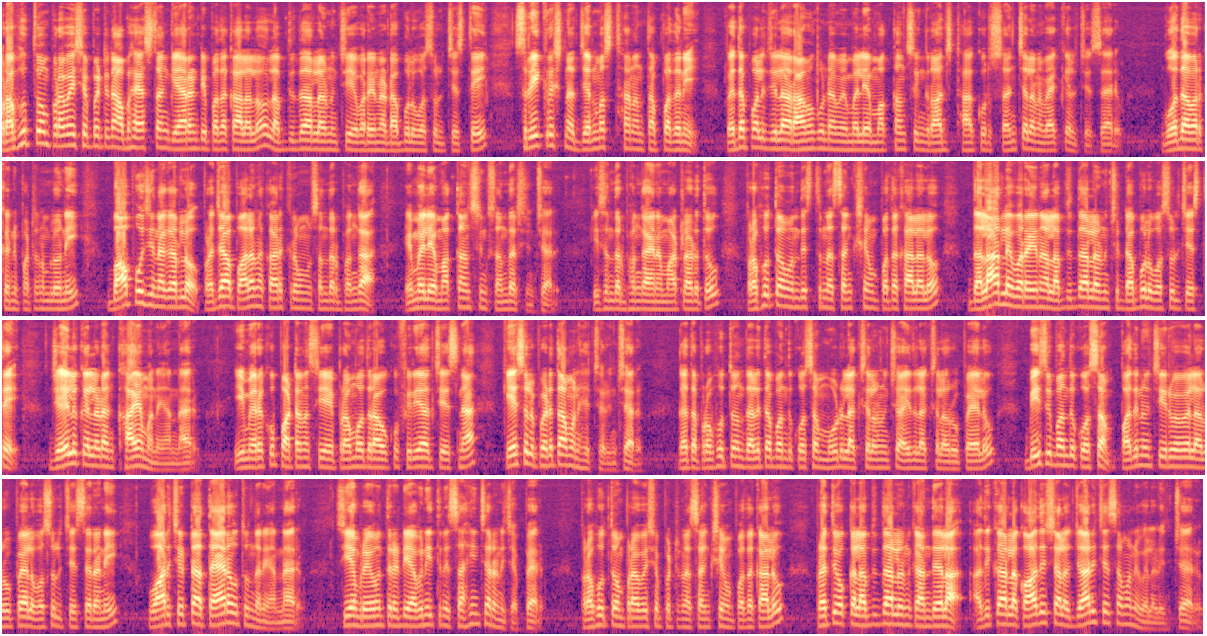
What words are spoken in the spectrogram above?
ప్రభుత్వం ప్రవేశపెట్టిన అభయస్థం గ్యారంటీ పథకాలలో లబ్ధిదారుల నుంచి ఎవరైనా డబ్బులు వసూలు చేస్తే శ్రీకృష్ణ జన్మస్థానం తప్పదని పెద్దపల్లి జిల్లా రామగుండం ఎమ్మెల్యే మక్కన్ సింగ్ రాజ్ ఠాకూర్ సంచలన వ్యాఖ్యలు చేశారు. గోదావరికని పట్టణంలోని బాపూజీ నగర్లో ప్రజాపాలన కార్యక్రమం సందర్భంగా ఎమ్మెల్యే మక్కాన్ సింగ్ సందర్శించారు. ఈ సందర్భంగా ఆయన మాట్లాడుతూ ప్రభుత్వం అందిస్తున్న సంక్షేమ పథకాలలో దళార్లు ఎవరైనా లబ్ధిదారుల నుంచి డబ్బులు వసూలు చేస్తే జైలుకు వెళ్ళడం ఖాయమని అన్నారు. ఈ మేరకు పట్టణ సీఐ ప్రమోద్రావుకు ఫిర్యాదు చేసినా కేసులు పెడతామని హెచ్చరించారు. గత ప్రభుత్వం దళిత బంధు కోసం మూడు లక్షల నుంచి ఐదు లక్షల రూపాయలు బీసీ బంధు కోసం పది నుంచి ఇరవై వేల రూపాయలు వసూలు చేశారని వారి చిట్టా తయారవుతుందని అన్నారు. సీఎం రేవంత్ రెడ్డి అవినీతిని సహించారని చెప్పారు. ప్రభుత్వం ప్రవేశపెట్టిన సంక్షేమ పథకాలు ప్రతి ఒక్క లబ్ధిదారునికి అందేలా అధికారులకు ఆదేశాలు జారీ చేశామని వెల్లడించారు.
